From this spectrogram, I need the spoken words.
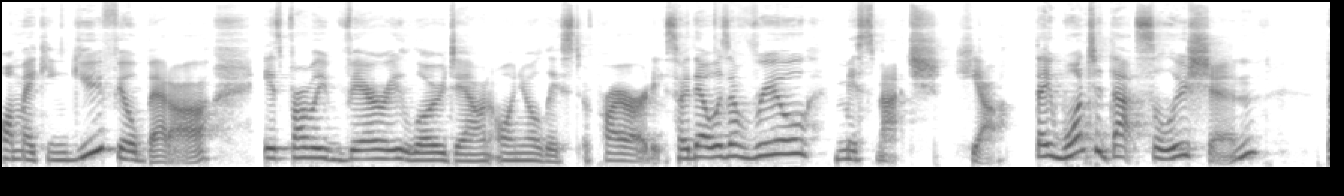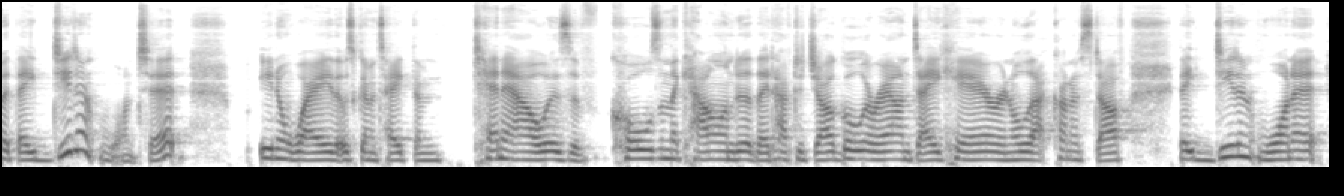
on making you feel better is probably very low down on your list of priorities. So there was a real mismatch here. They wanted that solution, but they didn't want it in a way that was going to take them 10 hours of calls in the calendar. They'd have to juggle around daycare and all that kind of stuff. They didn't want it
